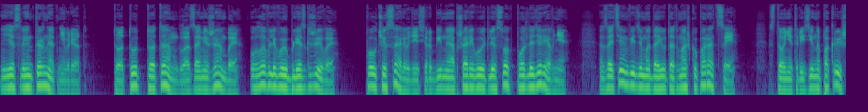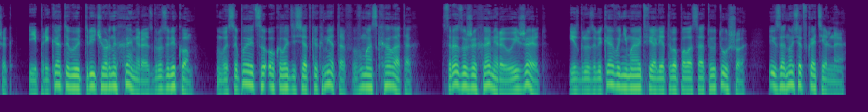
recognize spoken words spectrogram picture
если интернет не врет. То тут, то там, глазами жамбы, улавливаю блеск живы. Полчаса люди сербины обшаривают лесок подле деревни. Затем, видимо, дают отмашку по рации. Стонет резина покрышек и прикатывают три черных хаммера с грузовиком. Высыпается около десятка кметов в маск-халатах. Сразу же хаммеры уезжают. Из грузовика вынимают фиолетово-полосатую тушу и заносят в котельную.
